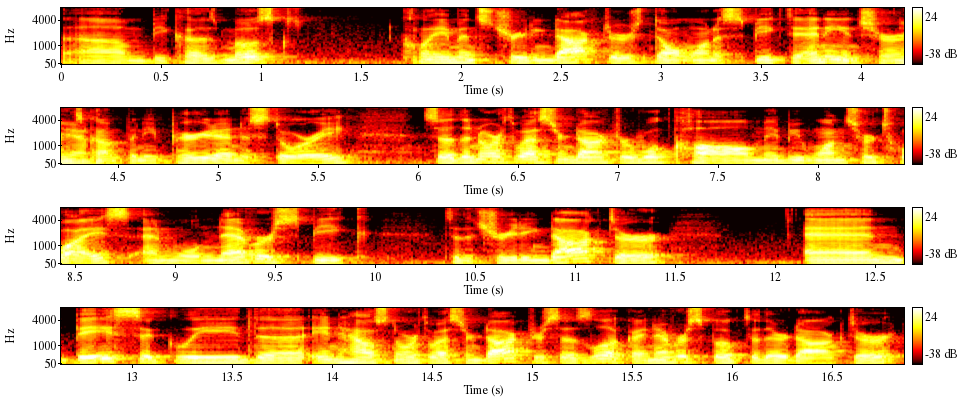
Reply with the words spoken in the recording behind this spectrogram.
um, because most claimants treating doctors don't want to speak to any insurance yeah. company, period, end of story. So the Northwestern doctor will call maybe once or twice and will never speak to the treating doctor. And basically, the in house Northwestern doctor says, Look, I never spoke to their doctor.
